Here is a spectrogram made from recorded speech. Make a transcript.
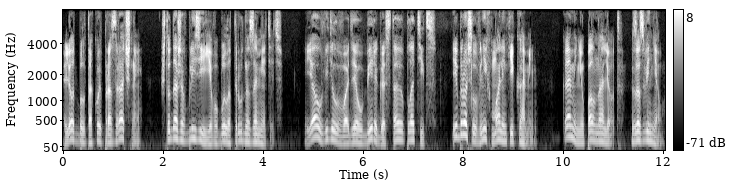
Лед был такой прозрачный, что даже вблизи его было трудно заметить. Я увидел в воде у берега стаю плотиц и бросил в них маленький камень. Камень упал на лед, зазвенел.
